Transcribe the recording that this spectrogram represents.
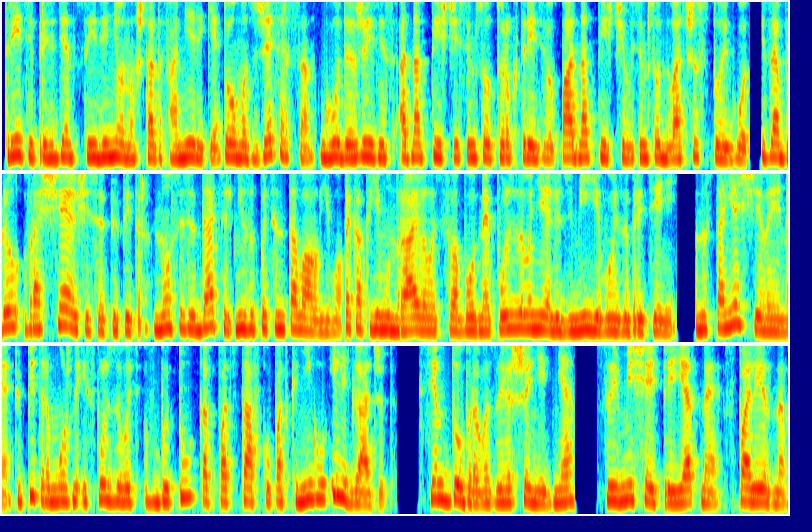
Третий президент Соединенных Штатов Америки Томас Джефферсон, годы жизни с 1743 по 1826 год, изобрел вращающийся пюпитр, но Созидатель не запатентовал его, так как ему нравилось свободное пользование людьми его изобретений. В настоящее время пюпитр можно использовать в быту как подставку под книгу или гаджет. Всем доброго завершения дня. Совмещай приятное с полезным.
